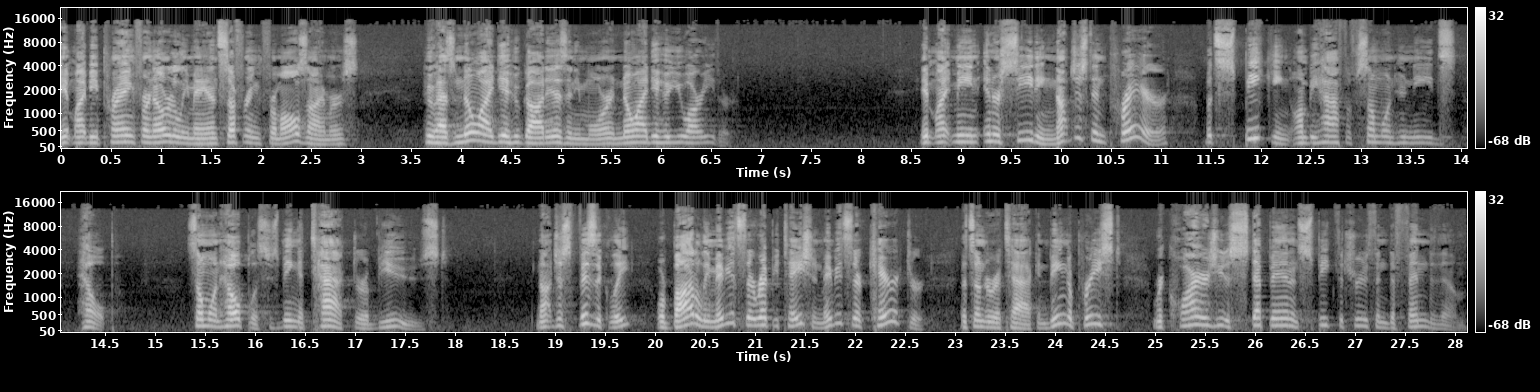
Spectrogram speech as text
It might be praying for an elderly man suffering from Alzheimer's who has no idea who God is anymore and no idea who you are either. It might mean interceding, not just in prayer, but speaking on behalf of someone who needs help, someone helpless who's being attacked or abused. Not just physically or bodily, maybe it's their reputation, maybe it's their character that's under attack. And being a priest requires you to step in and speak the truth and defend them.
